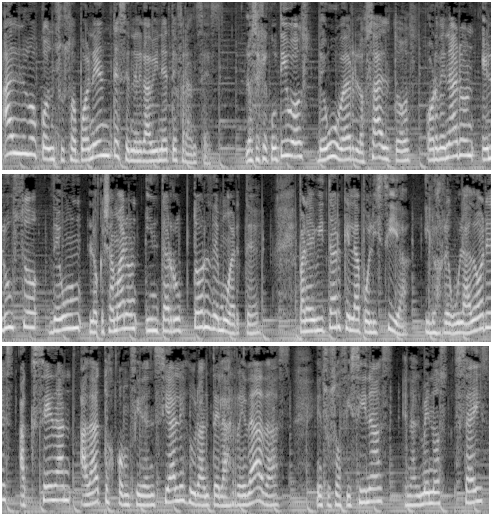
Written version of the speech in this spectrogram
algo con sus oponentes en el gabinete francés. Los ejecutivos de Uber, los altos, ordenaron el uso de un lo que llamaron interruptor de muerte para evitar que la policía y los reguladores accedan a datos confidenciales durante las redadas en sus oficinas en al menos seis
